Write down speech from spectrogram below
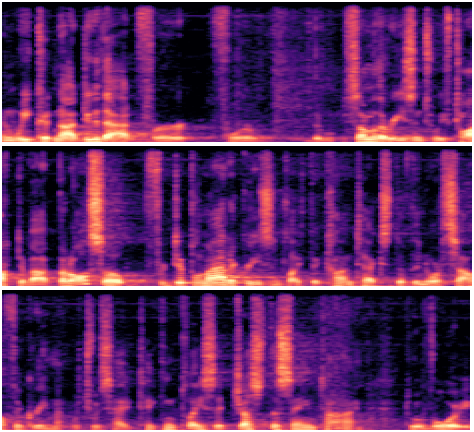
And we could not do that for, for the, some of the reasons we've talked about, but also for diplomatic reasons, like the context of the North-South Agreement, which was taking place at just the same time to avoid,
